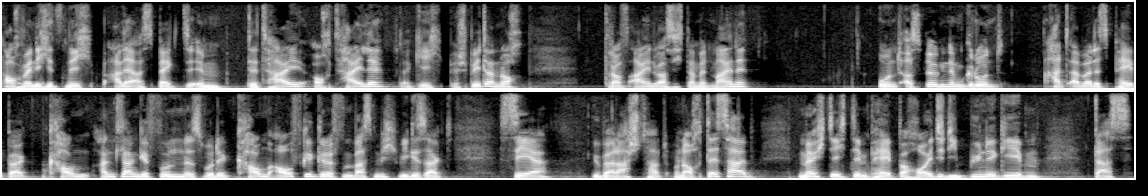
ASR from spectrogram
auch wenn ich jetzt nicht alle Aspekte im Detail auch teile. Da gehe ich später noch drauf ein, was ich damit meine. Und aus irgendeinem Grund hat aber das Paper kaum Anklang gefunden. Es wurde kaum aufgegriffen, was mich, wie gesagt, sehr überrascht hat. Und auch deshalb möchte ich dem Paper heute die Bühne geben, dass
